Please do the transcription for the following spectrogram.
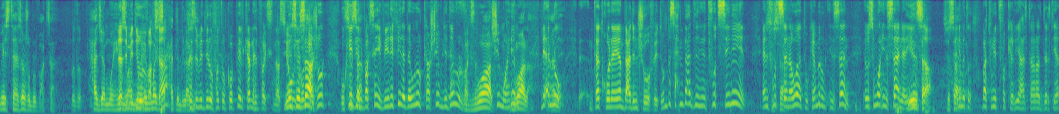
ما يستهزاوش بال vaccin بالضبط حاجة مهمة لازم يديروا ال vaccin لازم يديروا photocopie ال carnet de vaccination ويكون. à jour وكي يدير سا. الفاكسان يفيريفي لا داولوا الكاشيف اللي داولوا الفاكسان. شيء مهم فوالا. لأنه. أنت تقول أيام بعد نشوفيتهم بصح من بعد تفوت السنين يعني تفوت. السنوات وكامل والإنسان اسمه إنسان يعني ينسى. ينسى. يعني بعد تولي تفكر يا هل ترى درتي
